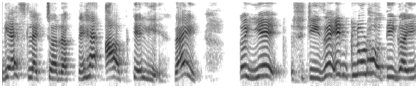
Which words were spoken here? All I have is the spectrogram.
गेस्ट लेक्चर कर रखते हैं आपके लिए राइट तो ये चीज़ें इंक्लूड होती गई।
